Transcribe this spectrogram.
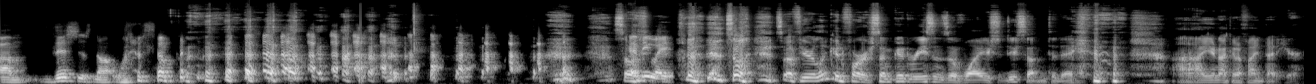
Um, this is not one of them. so Anyway. so so if you're looking for some good reasons of why you should do something today, uh, you're not going to find that here.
